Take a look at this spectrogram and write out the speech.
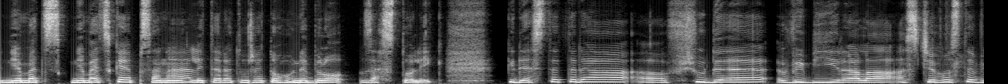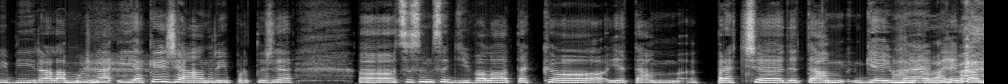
němec, německé psané literatuře toho nebylo za stolik. Kde jste teda eh, všude vybírala a z čeho jste vybírala, možná i jaké žánry, protože uh, co jsem se dívala, tak uh, je tam Pratchett, je tam ano, ano. je tam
